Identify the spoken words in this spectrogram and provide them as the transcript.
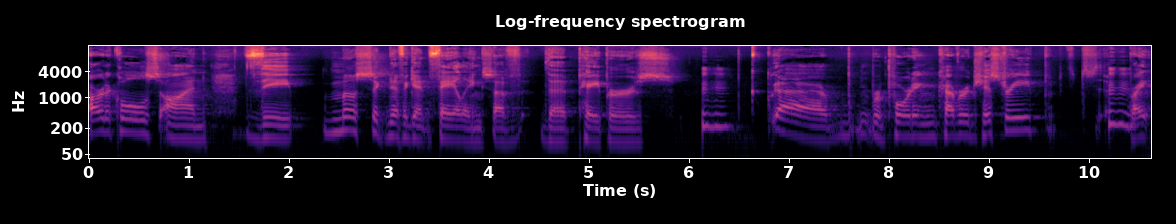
articles on the most significant failings of the papers. Mm-hmm uh, reporting coverage history, mm-hmm. right?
